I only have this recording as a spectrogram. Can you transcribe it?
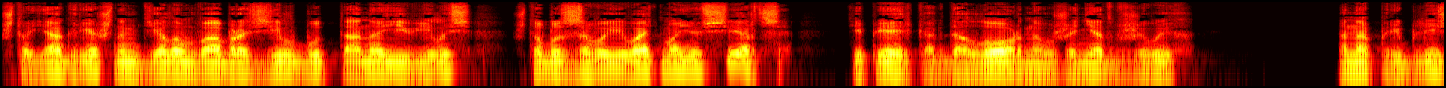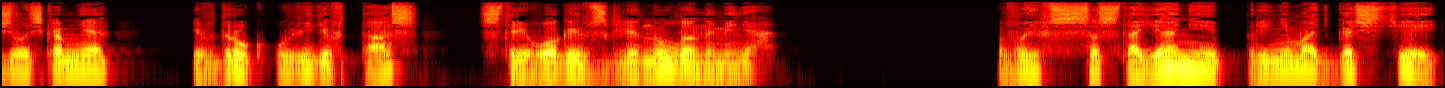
что я грешным делом вообразил, будто она явилась, чтобы завоевать мое сердце, теперь, когда Лорна уже нет в живых. Она приблизилась ко мне и, вдруг увидев таз, с тревогой взглянула на меня. — Вы в состоянии принимать гостей,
